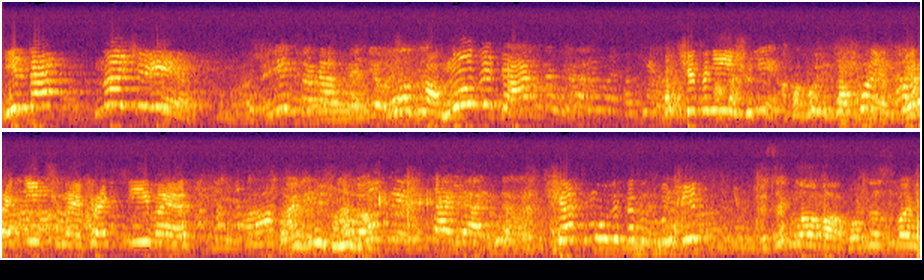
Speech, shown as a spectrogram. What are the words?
Итак, начали! Музыка! Музыка! Сейчас они ищут. Эротичная, красивая. Сейчас музыка зазвучит. Жезеклава, можно с вами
